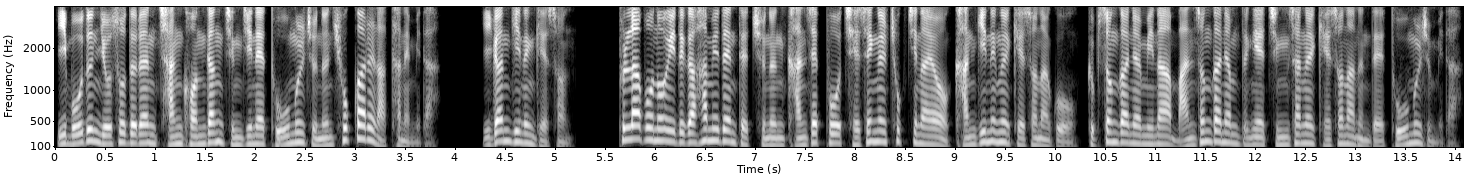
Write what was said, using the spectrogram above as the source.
이 모든 요소들은 장 건강 증진에 도움을 주는 효과를 나타냅니다. 이간 기능 개선. 플라보노이드가 함유된 대추는 간세포 재생을 촉진하여 간 기능을 개선하고 급성간염이나 만성간염 등의 증상을 개선하는 데 도움을 줍니다.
